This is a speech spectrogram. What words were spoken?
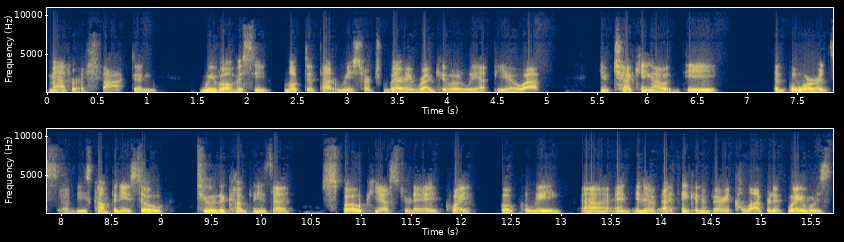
matter of fact. And we've obviously looked at that research very regularly at BOF, you know, checking out the the boards of these companies. So two of the companies that spoke yesterday quite vocally uh, and in a, I think in a very collaborative way was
